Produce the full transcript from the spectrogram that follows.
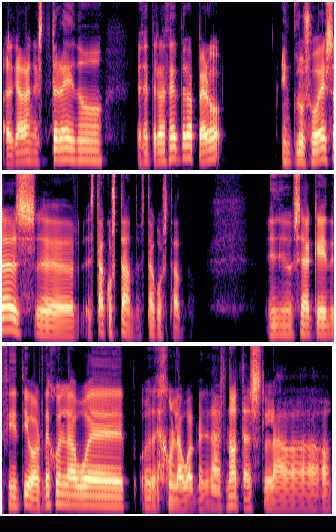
el gran estreno, etcétera, etcétera, pero incluso esas eh, está costando, está costando. Eh, o sea que en definitiva os dejo en la web, os dejo en la web, en las notas, la,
